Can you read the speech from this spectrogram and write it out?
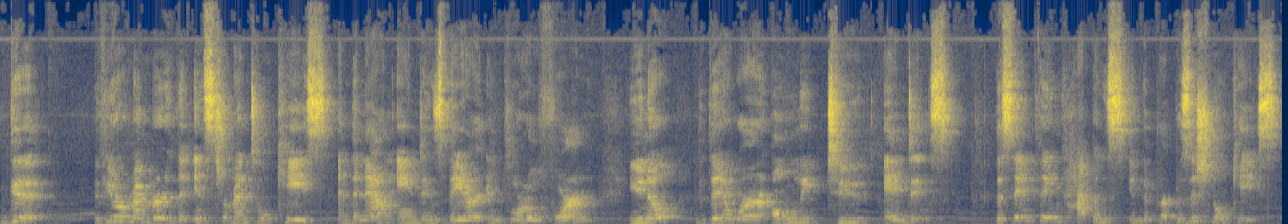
Good. If you remember the instrumental case and the noun endings there in plural form, you know that there were only two endings. The same thing happens in the prepositional case.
